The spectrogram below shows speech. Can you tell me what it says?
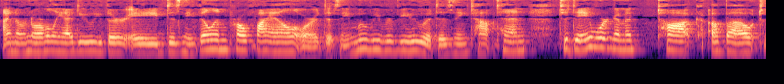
I know normally I do either a Disney villain profile or a Disney movie review, a Disney top 10. Today we're going to talk about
